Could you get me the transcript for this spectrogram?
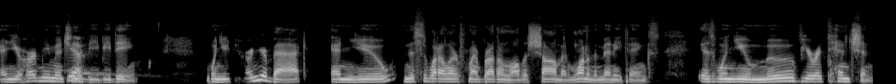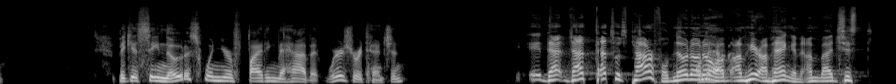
and you heard me mention yeah. the BBD, when you turn your back and you, and this is what I learned from my brother in law, the shaman, one of the many things, is when you move your attention. Because, see, notice when you're fighting the habit, where's your attention? Eh, that that that's what's powerful. No, no, no. I'm, I'm, here. I'm hanging. I'm I just,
